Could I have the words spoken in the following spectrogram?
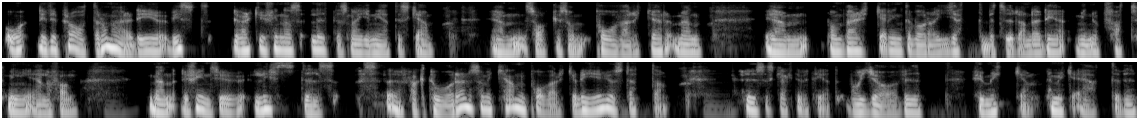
Och det vi pratar om här, det är ju visst, det verkar ju finnas lite såna genetiska um, saker som påverkar, men um, de verkar inte vara jättebetydande. Det är min uppfattning i alla fall. Men det finns ju livsstilsfaktorer som vi kan påverka och det är just detta. Mm. Fysisk aktivitet, vad gör vi? Hur mycket? Hur mycket äter vi?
